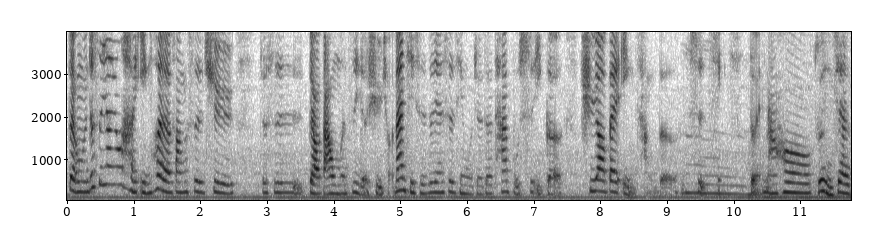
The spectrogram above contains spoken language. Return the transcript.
对，我们就是要用很隐晦的方式去就是表达我们自己的需求。但其实这件事情，我觉得它不是一个需要被隐藏的事情。嗯、对，然后所以你现在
